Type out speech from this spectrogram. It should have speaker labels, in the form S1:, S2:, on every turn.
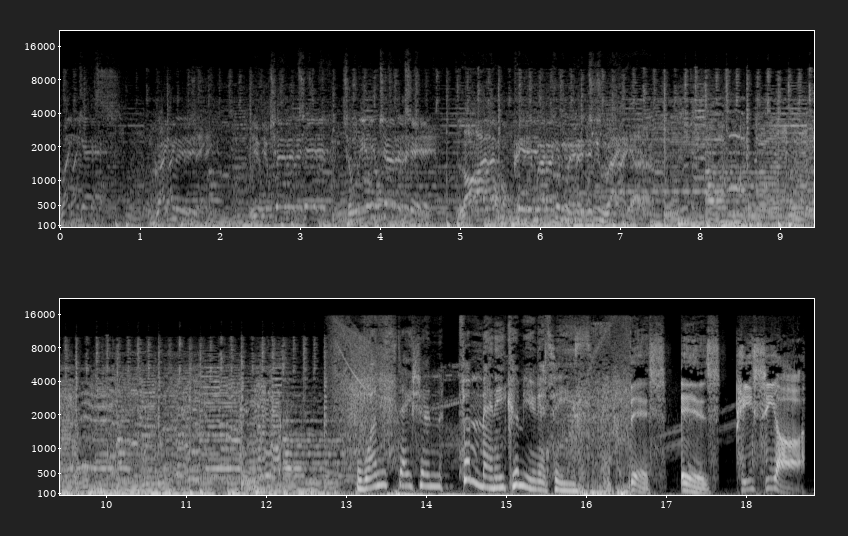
S1: Great guests, great music. The alternative to the alternative. Live on Peterborough Community Radio.
S2: One station for many communities.
S3: This is PCR.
